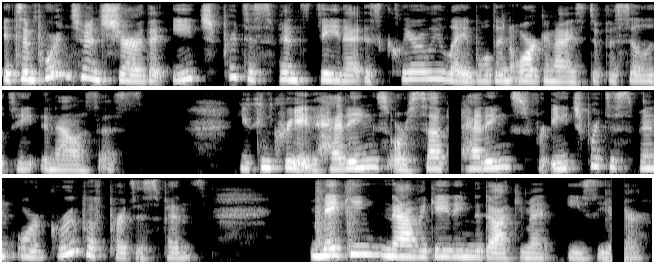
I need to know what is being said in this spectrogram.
It's important to ensure that each participant's data is clearly labeled and organized to facilitate analysis. You can create headings or subheadings for each participant or group of participants, making navigating the document easier.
